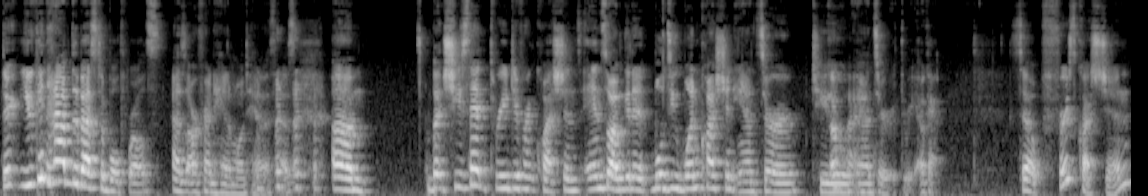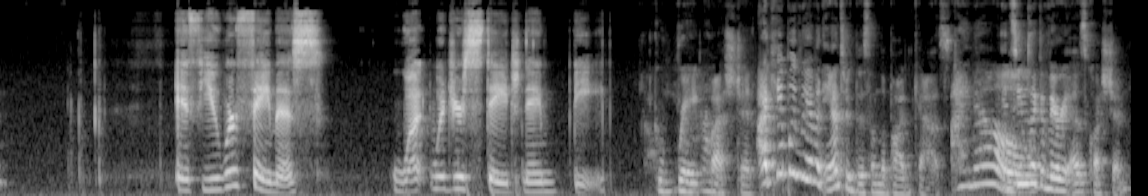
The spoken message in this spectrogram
there, you can have the best of both worlds, as our friend Hannah Montana says. Um, but she sent three different questions, and so I'm gonna we'll do one question, answer two, Okay. answer three. Okay. So first question. If you were famous, what would your stage name be? Great question. I can't believe we haven't answered this on the podcast. I know. It seems like a very us question.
